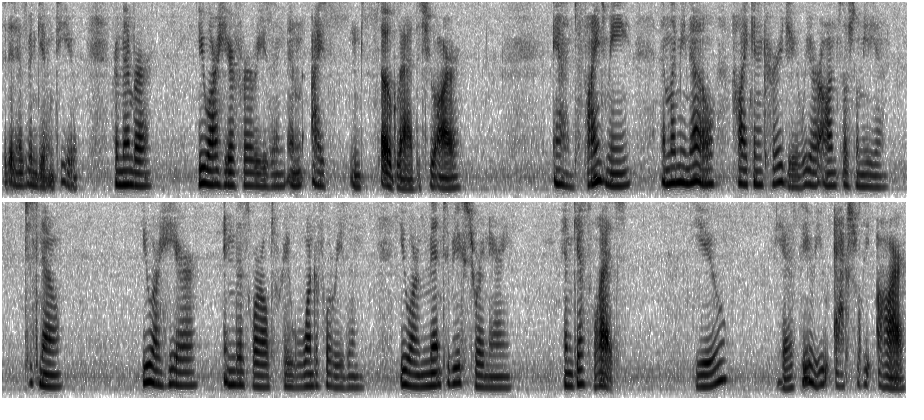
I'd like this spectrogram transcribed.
that it has been given to you. Remember, you are here for a reason, and I am so glad that you are. And find me and let me know how I can encourage you. We are on social media. Just know you are here in this world for a wonderful reason. You are meant to be extraordinary. And guess what? You, yes, you, you actually are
